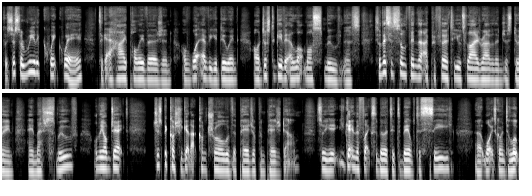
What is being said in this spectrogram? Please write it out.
So it's just a really quick way to get a high poly version of whatever you're doing or just to give it a lot more smoothness. So this is something that I prefer to utilize rather than just doing a mesh smooth on the object just because you get that control with the page up and page down. So you, you're getting the flexibility to be able to see uh, what it's going to look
